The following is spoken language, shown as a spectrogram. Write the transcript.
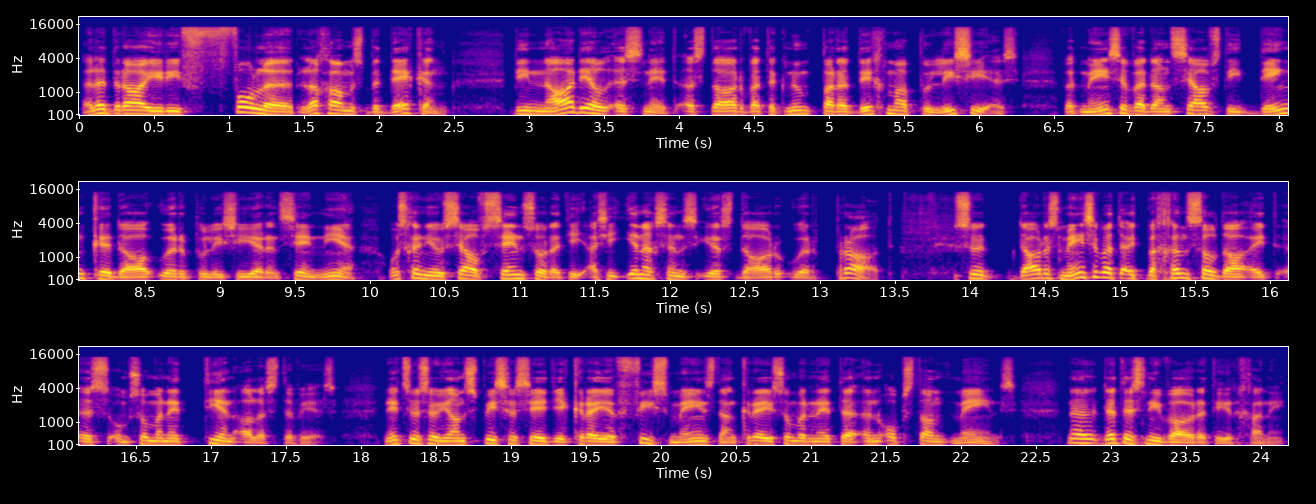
hulle dra hierdie volle liggaamsbedekking. Die nadeel is net as daar wat ek noem paradigma polisie is, wat mense wat dan selfs die denke daaroor polisieer en sê nee, ons gaan jouself sensor dat jy as jy enigsins eers daaroor praat. So daar is mense wat uit beginsel daaruit is om sommer net teen alles te wees. Net soos Jan Spies gesê het jy kry 'n vies mens, dan kry jy sommer net 'n in opstand mens. Nou dit is nie waar dit hier gaan nie.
